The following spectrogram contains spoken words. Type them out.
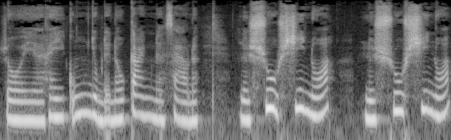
rồi à, hay cũng dùng để nấu canh nè, xào nè. Le sushi chinois le sushi chinois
